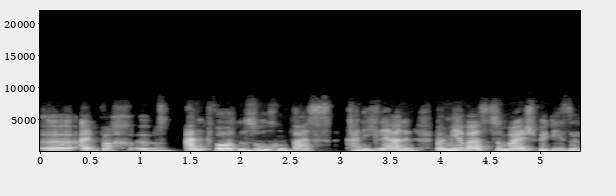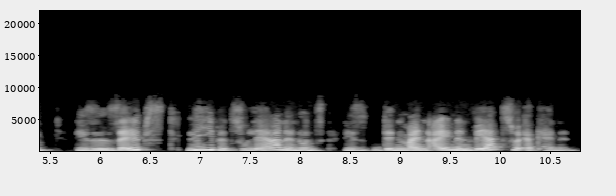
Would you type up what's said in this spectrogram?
äh, einfach äh, Antworten suchen, was kann ich lernen. Bei mir war es zum Beispiel diesen diese Selbstliebe zu lernen und diese, den, meinen eigenen Wert zu erkennen.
